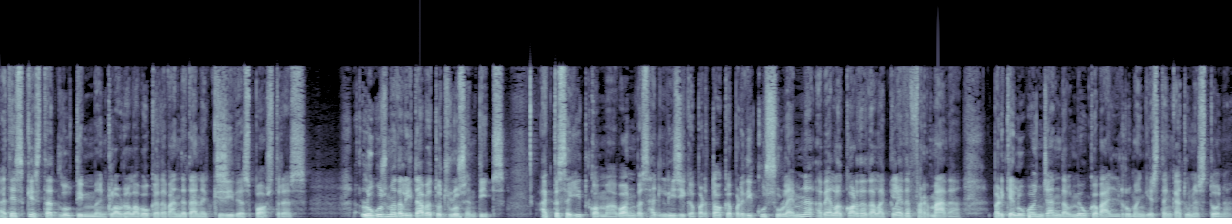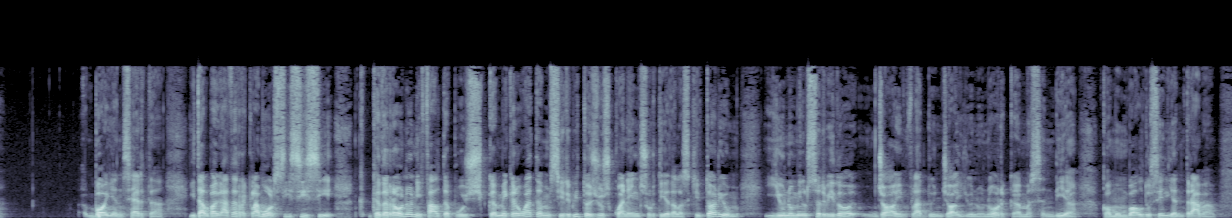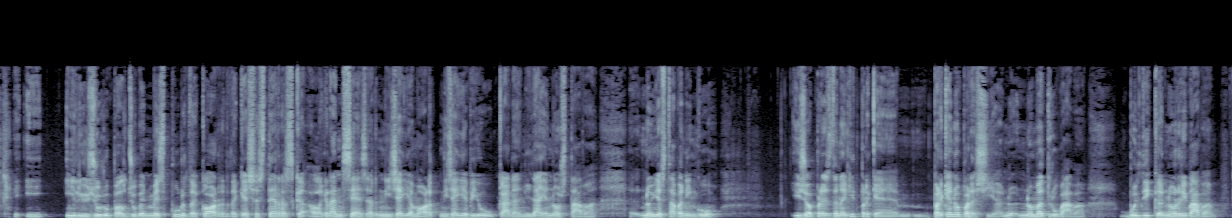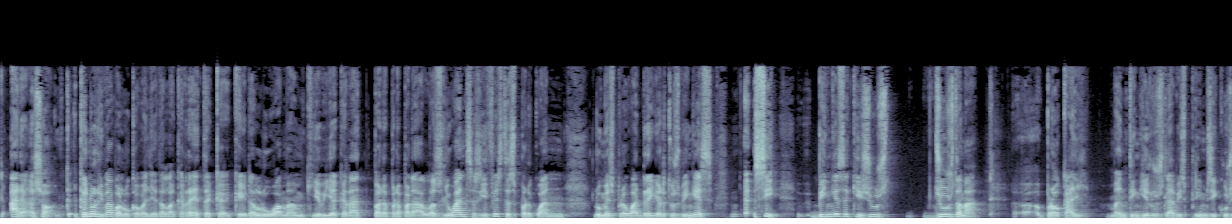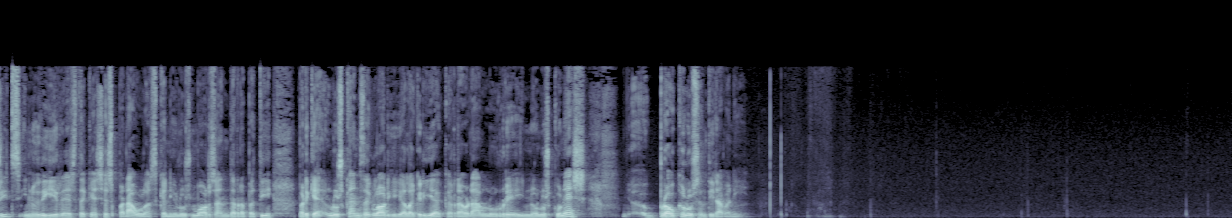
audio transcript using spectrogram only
atès que he estat l'últim en cloure la boca davant de tan exquisides postres. L'August me delitava tots los sentits. Acte seguit, com a bon vessall ligi que pertoca, predico solemne haver la corda de la cleda fermada, perquè lo bon jan del meu cavall romangués tancat una estona. Bo i encerta, i tal vegada reclamo el sí, sí, sí, que de raó no n'hi falta, puix, que m'he creuat amb Sirvito just quan ell sortia de l'escriptòrium, i un humil servidor, jo, inflat d'un jo i un honor que m'ascendia com un vol d'ocell i entrava, i, i li ho juro pel jovent més pur de cor d'aqueixes terres que el gran Cèsar ni ja hi ha mort ni ja hi ha viu, que ara enllà ja no estava. No hi estava ningú. I jo pres de neguit perquè, perquè no apareixia, no, no me trobava. Vull dir que no arribava. Ara, això, que, que no arribava el cavaller de la carreta, que, que era l'home amb qui havia quedat per a preparar les lluances i festes per quan el més preuat rei Artús vingués. Eh, sí, vingués aquí just, just demà. Eh, però calli, mantingui els llavis prims i cosits i no digui res d'aquestes paraules que ni los morts han de repetir perquè los cants de glòria i alegria que rebrà lo rei no los coneix. Eh, prou que lo sentirà venir.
